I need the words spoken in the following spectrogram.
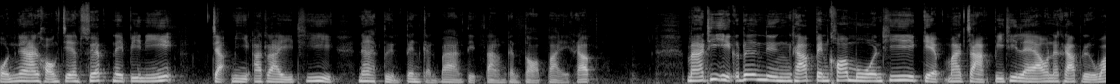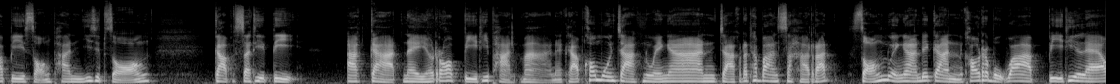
ผลงานของเจมส์เว็บในปีนี้จะมีอะไรที่น่าตื่นเต้นกันบ้างติดตามกันต่อไปครับ มาที่อีกเรื่องหนึ่งครับเป็นข้อมูลที่เก็บมาจากปีที่แล้วนะครับ หรือว่าปี 2022 กับสถิติ อากาศในรอบปีที่ผ่านมานะครับข้อมูลจากหน่วยงานจากรัฐบาลสหรัฐ 2 หน่วยงานด้วยกัน เขาระบุว่าปีที่แล้ว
